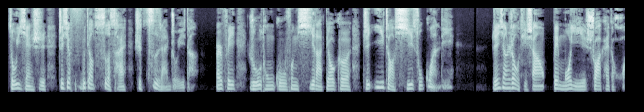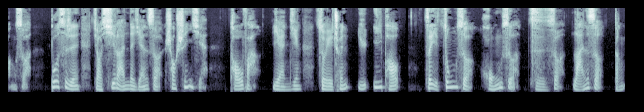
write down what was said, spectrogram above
足以显示这些浮雕的色彩是自然主义的。而非如同古风希腊雕刻之依照习俗惯例，人像肉体上被抹以刷开的黄色。波斯人较希腊人的颜色稍深些，头发、眼睛、嘴唇与衣袍则以棕色、红色、紫色、蓝色等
